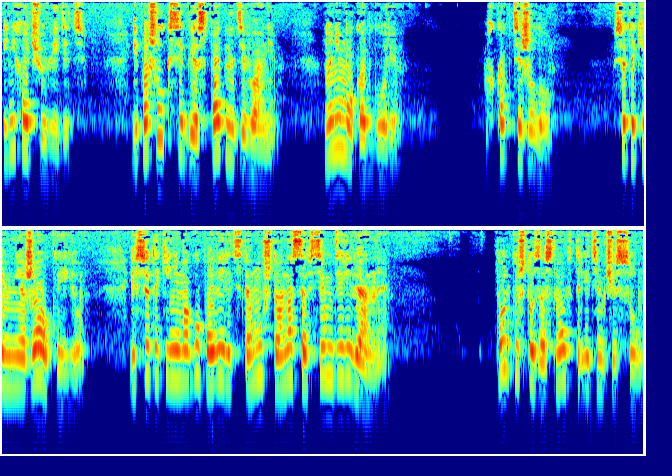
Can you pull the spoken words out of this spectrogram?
«И не хочу видеть». И пошел к себе спать на диване, но не мог от горя. Ах, как тяжело. Все-таки мне жалко ее, и все-таки не могу поверить тому, что она совсем деревянная. Только что заснул в третьем часу.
